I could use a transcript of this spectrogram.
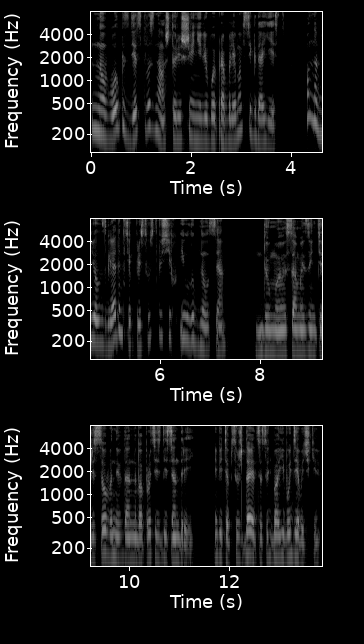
Но волк с детства знал, что решение любой проблемы всегда есть. Он обвел взглядом всех присутствующих и улыбнулся. «Думаю, самый заинтересованный в данном вопросе здесь Андрей. Ведь обсуждается судьба его девочки.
